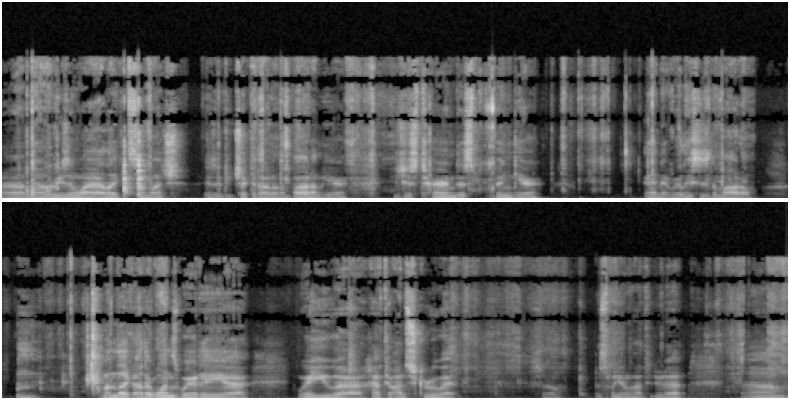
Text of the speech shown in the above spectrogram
Uh, now, the reason why I like it so much is if you check it out on the bottom here, you just turn this thing here, and it releases the model. Unlike other ones where they, uh, where you uh, have to unscrew it. So, this one you don't have to do that. Um,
